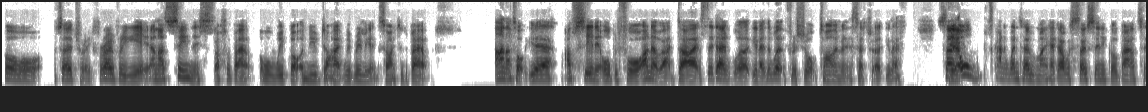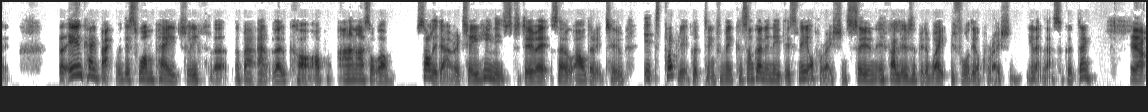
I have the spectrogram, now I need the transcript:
for surgery for over a year, and I'd seen this stuff about, oh, we've got a new diet we're really excited about. And I thought, yeah, I've seen it all before. I know about diets; they don't work. You know, they work for a short time, and etc. You know, so Yeah. it all kind of went over my head. I was so cynical about it. But Ian came back with this one-page leaflet about low carb, and I thought, well, solidarity. He needs to do it, so I'll do it too. It's probably a good thing for me because I'm going to need this knee operation soon. If I lose a bit of weight before the operation, you know, that's a good thing. Yeah.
